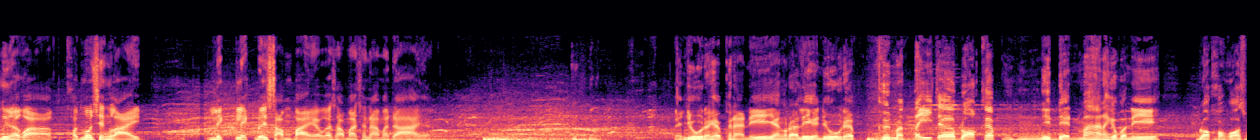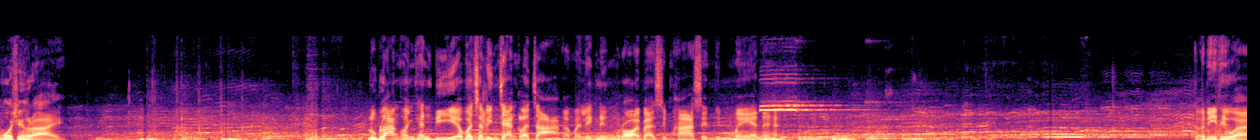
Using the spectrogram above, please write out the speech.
เหนือกว่าคอนโมเชียงรายเล็กๆ ด้วยซ้ำไปครับก็สามารถชนะมาได้อะยังอยู่นะครับขณะนี้ยังราลี่กันอยู่ครับขึ้นมาตีเจอบล็อกครับอื้อหือนี่เด่นมากนะครับวันนี้บล็อกของคอสโมเชียงรายรูปร่างค่อนข้างดีครับวัชรินทร์แจ้งกระจ่างครับหมายเลข185เซนติเมตรนะฮะ ตอนนี้ถือว่า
